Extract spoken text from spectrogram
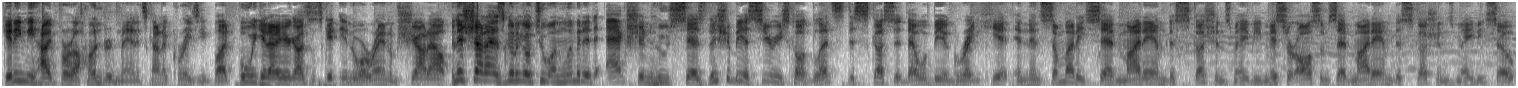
Getting me hyped for 100, man. It's kind of crazy, but before we get out of here, guys, let's get into a random shout-out. And this shout-out is going to go to Unlimited Action, who says, this should be a series called Let's Discuss It. That would be a great hit. And then somebody said, My Damn Discussions, maybe. Mr. Awesome said, My Damn Discussions, maybe. So,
